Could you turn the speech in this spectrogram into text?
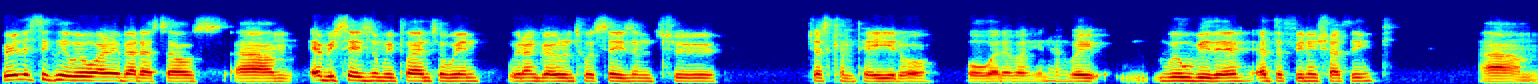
realistically, we worry about ourselves. Um, every season we plan to win. We don't go into a season to just compete or or whatever. You know, we will be there at the finish. I think, um,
